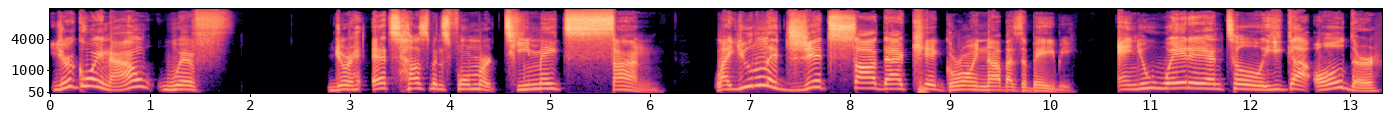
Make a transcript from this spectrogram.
you're going out with your ex-husband's former teammate's son. Like you legit saw that kid growing up as a baby. And you waited until he got older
